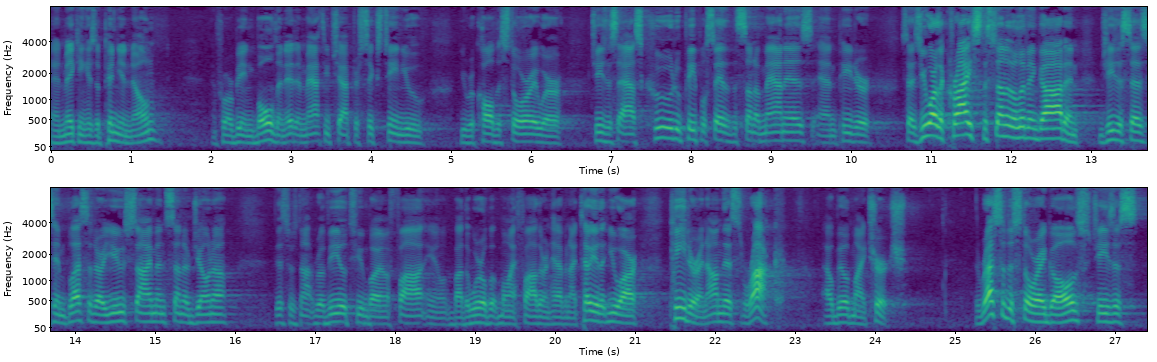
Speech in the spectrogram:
and making his opinion known and for being bold in it. In Matthew chapter 16, you, you recall the story where Jesus asks, Who do people say that the Son of Man is? And Peter says, You are the Christ, the Son of the living God. And Jesus says to him, Blessed are you, Simon, son of Jonah. This was not revealed to you by, my fa- you know, by the world, but by my Father in heaven. I tell you that you are Peter, and on this rock I'll build my church. The rest of the story goes Jesus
